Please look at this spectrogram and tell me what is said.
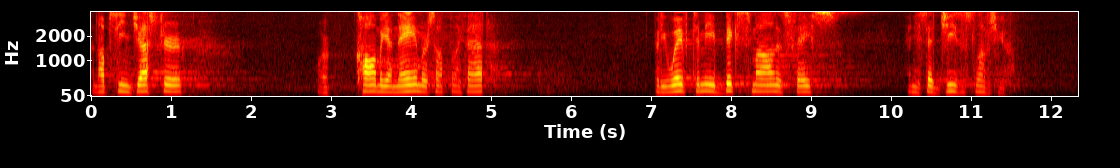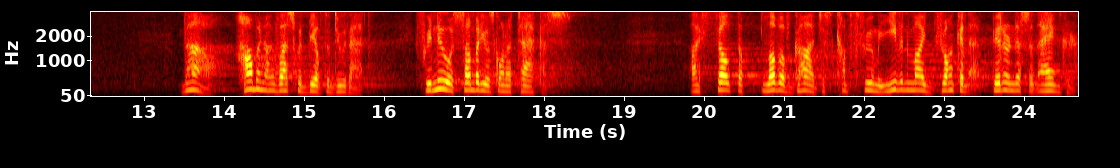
an obscene gesture or call me a name or something like that. But he waved to me, big smile on his face, and he said, Jesus loves you. Now, how many of us would be able to do that if we knew somebody was going to attack us? I felt the love of God just come through me, even my drunken bitterness and anger,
